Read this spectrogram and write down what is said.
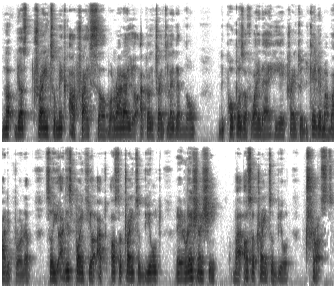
not just trying to make outright sell, but rather you're actually trying to let them know the purpose of why they're here, trying to educate them about the product. So you, at this point, you're also trying to build a relationship by also trying to build trust.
